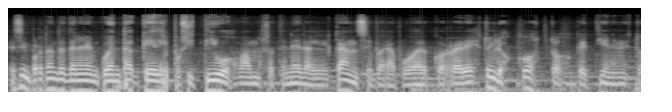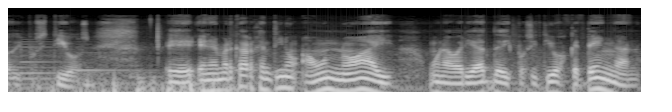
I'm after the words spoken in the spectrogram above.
es importante tener en cuenta qué dispositivos vamos a tener al alcance para poder correr esto y los costos que tienen estos dispositivos. Eh, en el mercado argentino aún no hay una variedad de dispositivos que tengan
